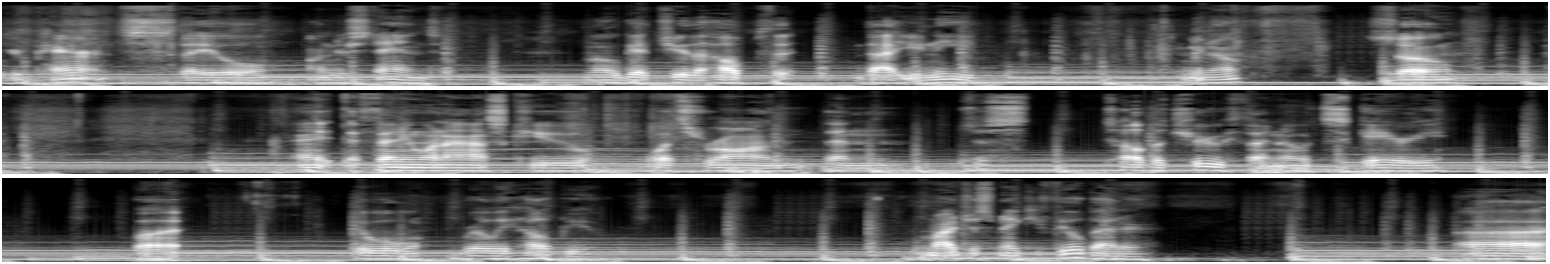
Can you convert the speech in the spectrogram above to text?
your parents. They'll understand. They'll get you the help that, that you need. You know? So, if anyone asks you what's wrong, then just tell the truth. I know it's scary, but it will really help you. It might just make you feel better. Uh,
